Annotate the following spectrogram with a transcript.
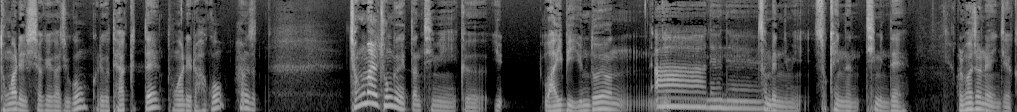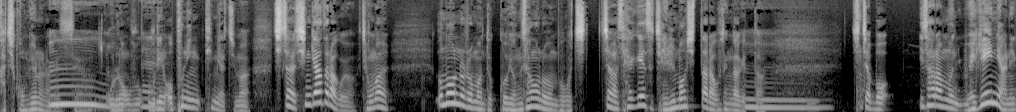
동아리를 시작해가지고, 그리고 대학교 때 동아리를 하고 하면서 정말 존경했던 팀이 그, 유- YB, 윤도현 아, 네네. 선배님이 속해 있는 팀인데, 얼마 전에 이제 같이 공연을 하고 했어요. 음, 물론 우, 네. 우린 오프닝 팀이었지만, 진짜 신기하더라고요. 정말 음원으로만 듣고 영상으로만 보고 진짜 세계에서 제일 멋있다라고 생각했다. 음. 진짜 뭐 이 사람은 외계인이 아니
